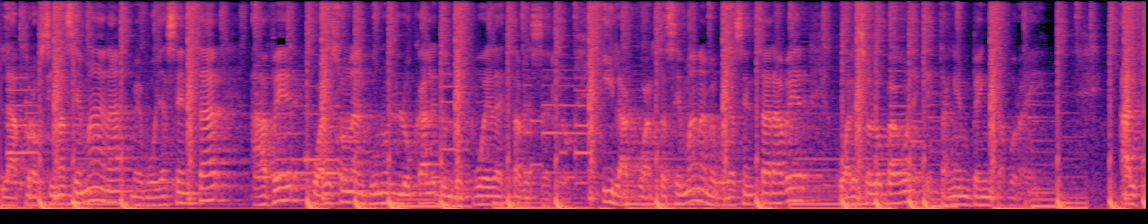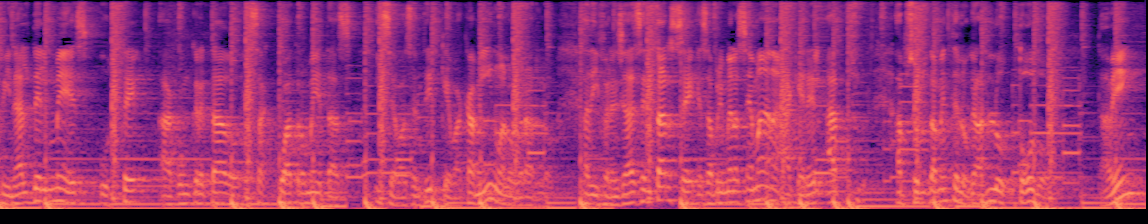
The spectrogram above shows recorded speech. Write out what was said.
La próxima semana me voy a sentar a ver cuáles son algunos locales donde pueda establecerlo. Y la cuarta semana me voy a sentar a ver cuáles son los vagones que están en venta por ahí. Al final del mes usted ha concretado esas cuatro metas y se va a sentir que va camino a lograrlo. A diferencia de sentarse esa primera semana a querer absolutamente lograrlo todo. ¿Está bien?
